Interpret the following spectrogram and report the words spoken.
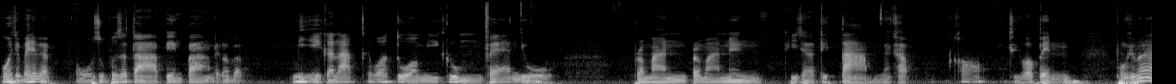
พวกจะไม่ได้แบบโอ้ซูเปอร์สตาร์เปรี้ยงปร้างแต่ก็แบบ มีเอกลักษณ์เฉพาะตัวมีกลุ่มแฟนอยู่ประมาณประมาณหนึ่งที่จะติดตามนะครับ ก็ถือว่าเป็น ผมคิดว่า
